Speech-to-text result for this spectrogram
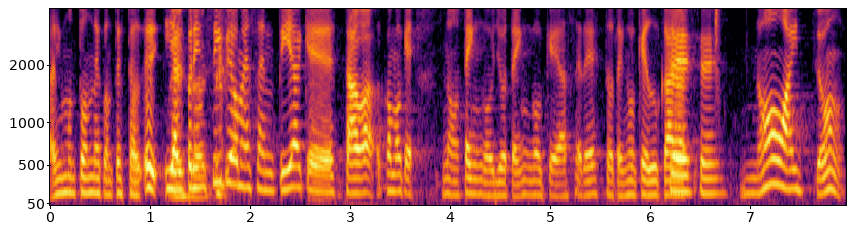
hay un montón de contestadores. Y al principio me sentía que estaba como que, no tengo, yo tengo que hacer esto, tengo que educar. Sí, sí. No, I don't.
